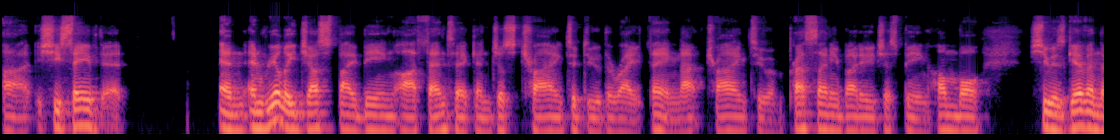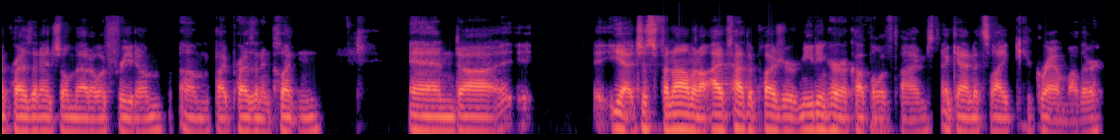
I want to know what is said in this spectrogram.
Uh, she saved it and and really just by being authentic and just trying to do the right thing not trying to impress anybody just being humble she was given the Presidential Medal of Freedom um, by President Clinton. And uh, yeah, just phenomenal. I've had the pleasure of meeting her a couple of times. Again, it's like your grandmother.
